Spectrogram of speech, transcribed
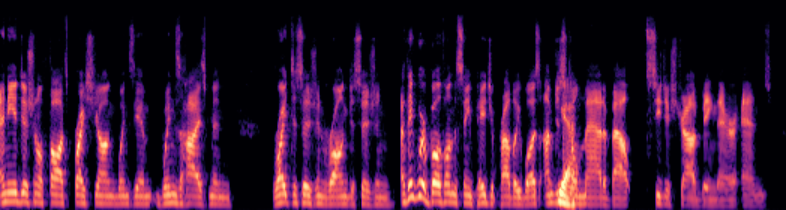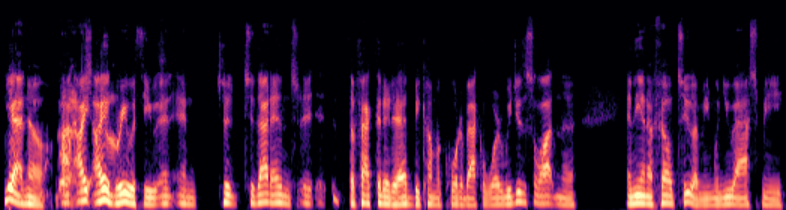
any additional thoughts? Bryce Young wins the wins the Heisman. Right decision, wrong decision. I think we are both on the same page. It probably was. I'm just Yeah. still mad about CJ Stroud being there, and Yeah, no, I, I, agree with you, and and to to that end, it, the fact that it had become a quarterback award, we do this a lot in the in the NFL too. I mean, when you ask me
